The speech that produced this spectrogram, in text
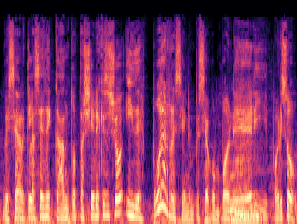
empecé a dar clases de canto, talleres, qué sé yo, y después recién empecé a componer Mm. y por eso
